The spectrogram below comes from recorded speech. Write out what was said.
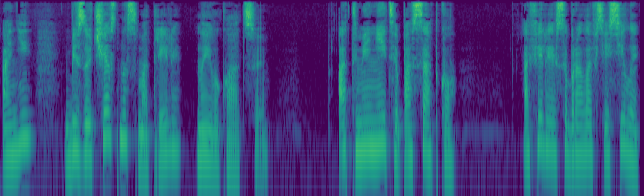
Они безучастно смотрели на эвакуацию. «Отмените посадку!» Офелия собрала все силы,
